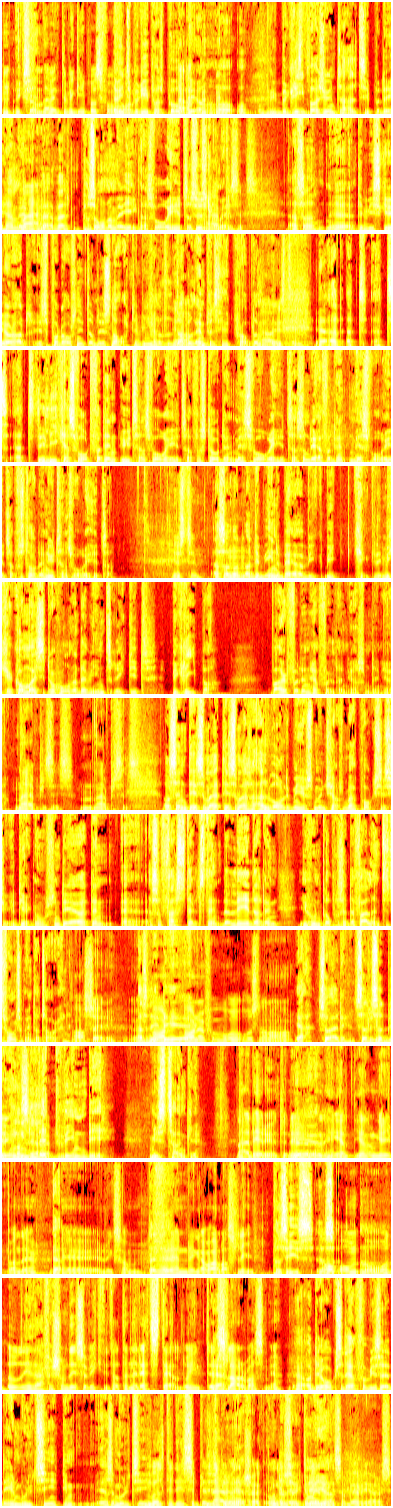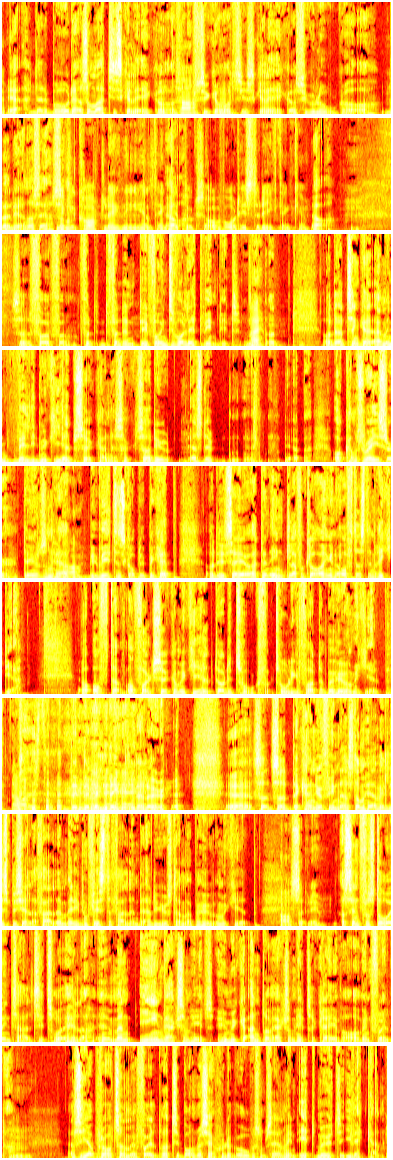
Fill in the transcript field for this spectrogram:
Liksom, När vi inte begriper oss få när vi inte begriper oss på det. Ja. Och, och, och vi begriper oss ju inte alltid på det här med vad, personer med egna svårigheter sysslar Nej, med. precis. Alltså, eh, det, vi ska göra ett, poddavsnitt om det snart, det vi Mm, kallar the ja. double empathy problem. Ja. Ja, att, att, att, att det är lika svårt för den utan svårigheter att förstå den med svårigheter som det är för den med svårigheter att förstå den utan svårigheter. Just det. Alltså, Mm. och, och det innebär att vi, vi, vi kan komma i situationer där vi inte riktigt begriper varför den här föräldern gör som den gör. Nej, precis. Mm. Nej, precis. Och sen det som är, det som är så allvarligt med just Münchhausen by proxy-diagnosen det är att den, eh, alltså fastställs den, där leder den i 100% av fallen till tvångsomhändertagande. Ja, så är det. Alltså Barn, det- Barnen får bo hos någon annan. Ja, så är det. Så, så det Blir ingen lättvindig misstanke. Nej, det är det ju inte. Det är ju en helt genomgripande Ja. eh, liksom är- förändring av allas liv. Precis. Och, om, Mm. och, och det är därför som det är så viktigt att den är rätt ställd och inte Ja. slarvas med. Ja, och det är också därför vi säger att det är en multi, alltså multi Multidisciplinär Disciplinär undersökning, undersökning eller utredning som behöver göras. Ja, där det både är somatiska läkare och Ja. psykiatriska läkare, psykologer och vad det annars är. Som, Mycket kartläggning helt enkelt Ja. också av vårdhistorik tänker jag. ja. Så för, för, för, för den, det får inte vara lättvindigt. Nej. Och, och, och jag tänker, är man väldigt mycket hjälpsökande så, så är det ju, alltså det, ja, Occam's razor, det är ju en sån här Ja. vetenskapligt begrepp. Och det säger ju att den enkla förklaringen är oftast den riktiga. Och ofta, om folk söker mycket hjälp då är det tro, troligen för att de behöver mycket hjälp. Ja, just det. det, det är väldigt enkelt, eller hur? Eh, så, så det kan ju finnas de här väldigt speciella fallen, men i de flesta fallen är det just där man behöver mycket hjälp. Ja, så är det. Och sen förstår jag inte alltid, tror jag heller, eh, men i en verksamhet hur mycket andra verksamheter kräver av en förälder. Mm. Alltså jag pratar med föräldrar till barn med särskilda behov som säger men ett möte i veckan.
